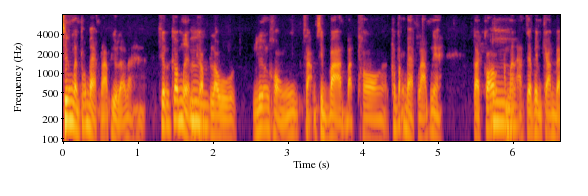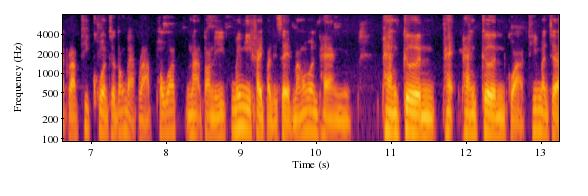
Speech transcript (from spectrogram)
ซึ่งมันต้องแบกรับอยู่แล้วนะฮะซึ่งก็เหมือนกับอืมเราเรื่องของ 30 บาทบัตรทองอะก็ต้องแบกรับไงแต่ก็อืมมันอาจจะเป็นการแบกรับที่ควรจะต้องแบกรับ เพราะว่าณตอนนี้ไม่มีใครปฏิเสธมั้งว่ามันแพง แพงเกินแพงแพงเกินกว่าที่มันจะ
